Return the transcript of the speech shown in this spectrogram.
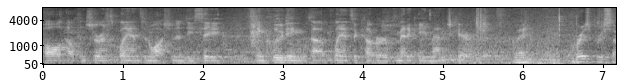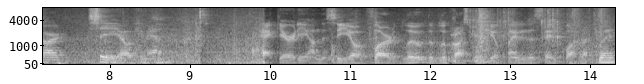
all health insurance plans in Washington DC, including uh, plans that cover Medicaid managed care. Great. Bruce Broussard, CEO of Humana. Pat Geraghty, I'm the CEO of Florida Blue, the Blue Cross Blue Shield plan in the state of Florida. Great.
